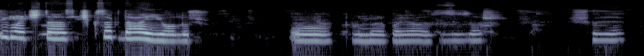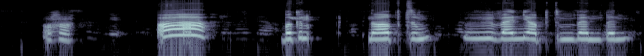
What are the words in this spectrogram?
bir maç daha çıksak daha iyi olur. O bunlar bayağı hızlılar. Şöyle. Aha. Aa! Bakın ne yaptım. Ben yaptım ben ben.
